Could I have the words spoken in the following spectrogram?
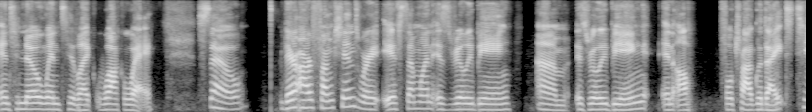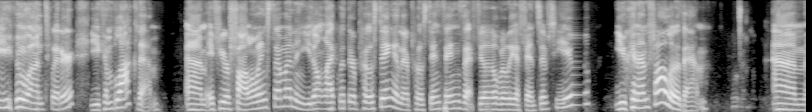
and to know when to like walk away. So there are functions where if someone is really being um, is really being an awful troglodyte to you on Twitter, you can block them. Um, if you're following someone and you don't like what they're posting and they're posting things that feel really offensive to you, you can unfollow them. Um,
